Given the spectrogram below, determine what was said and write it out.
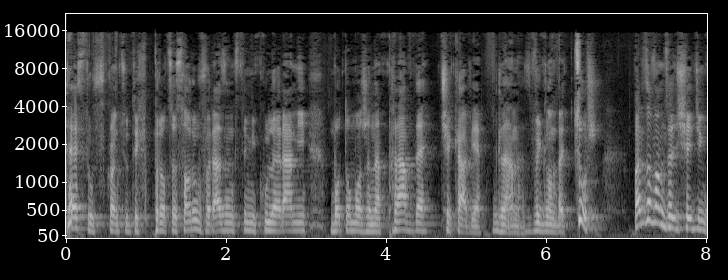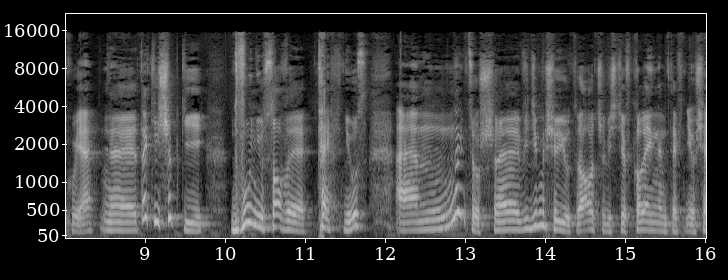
testów w końcu tych procesorów razem z tymi kulerami, bo to może naprawdę ciekawie dla nas wyglądać. Cóż, bardzo Wam za dzisiaj dziękuję. E, taki szybki, dwunewsowy Tech News. E, no i cóż, e, widzimy się jutro, oczywiście w kolejnym Tech Newsie.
